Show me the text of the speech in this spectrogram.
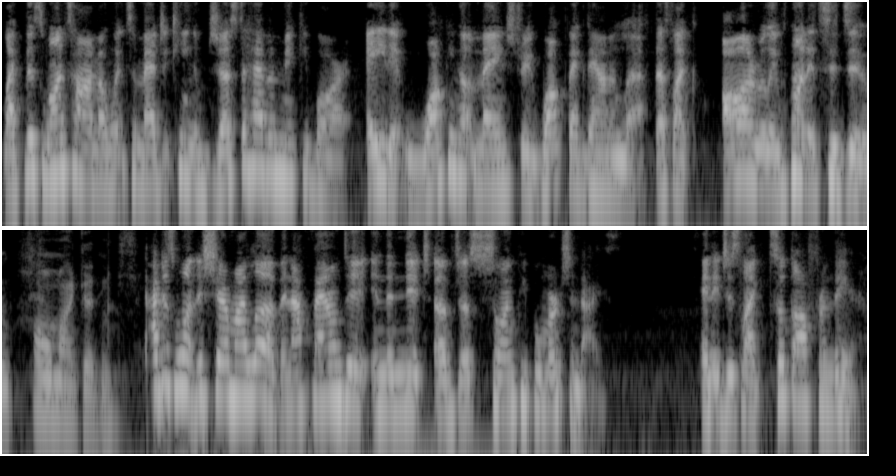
Like this one time, I went to Magic Kingdom just to have a Mickey bar, ate it, walking up Main Street, walked back down and left. That's like all I really wanted to do. Oh my goodness. I just wanted to share my love and I found it in the niche of just showing people merchandise. And it just like took off from there.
